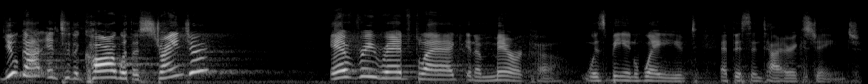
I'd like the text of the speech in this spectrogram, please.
You got into the car with a stranger? Every red flag in America was being waved at this entire exchange.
